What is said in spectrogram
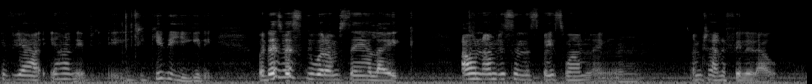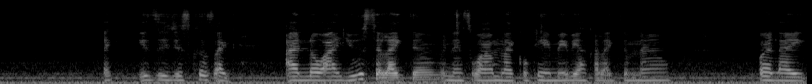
If y'all y'all if, if you get it you get it. But that's basically what i'm saying like i don't know i'm just in a space where i'm like mm, i'm trying to fill it out is it just because like i know i used to like them and that's why i'm like okay maybe i can like them now or like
